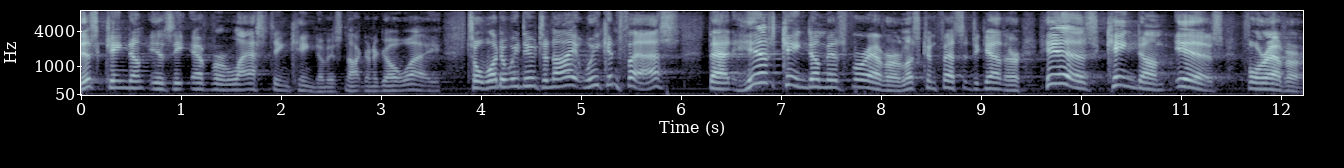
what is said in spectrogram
This kingdom is the everlasting kingdom. It's not going to go away. So, what do we do tonight? We confess that His kingdom is forever. Let's confess it together. His kingdom is forever.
